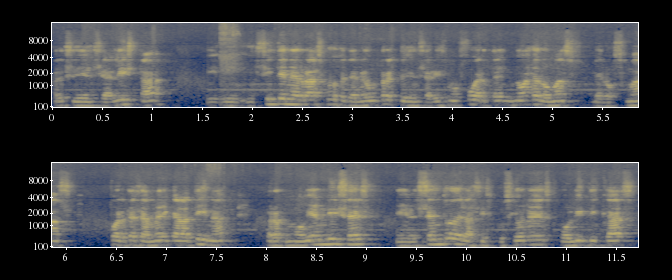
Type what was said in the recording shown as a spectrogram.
presidencialista y, sí tiene rasgos de tener un presidencialismo fuerte, no es de, lo más, los más fuertes de América Latina, pero como bien dices, en el centro de las discusiones políticas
